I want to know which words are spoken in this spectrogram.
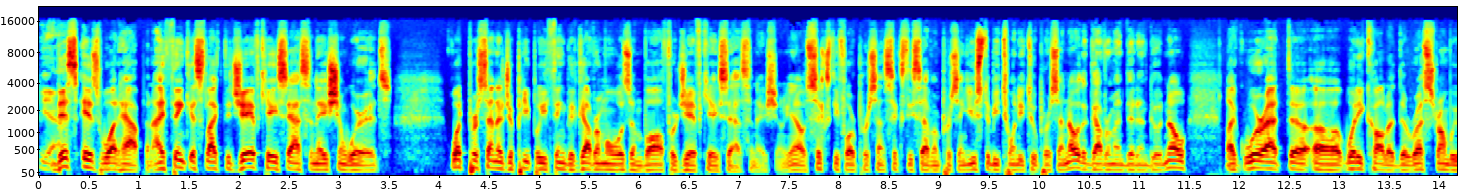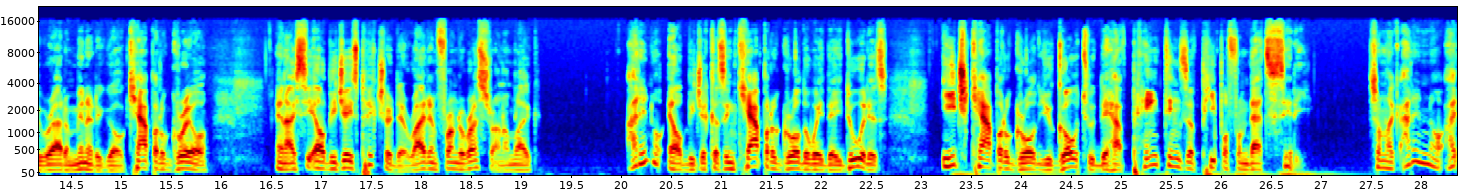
Yeah. this is what happened i think it's like the jfk assassination where it's what percentage of people you think the government was involved for JFK assassination? You know, 64%, 67%. Used to be 22%. No, the government didn't do it. No, like we're at, the, uh, what do you call it, the restaurant we were at a minute ago, Capital Grille, and I see LBJ's picture there right in front of the restaurant. I'm like, I didn't know LBJ because in Capital Grille, the way they do it is each Capital Grille you go to, they have paintings of people from that city. So I'm like, I didn't know. I,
